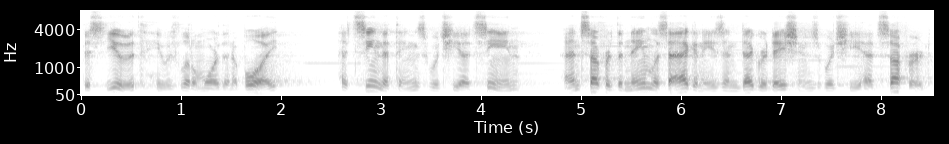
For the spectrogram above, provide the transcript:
this youth, he was little more than a boy, had seen the things which he had seen, and suffered the nameless agonies and degradations which he had suffered.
